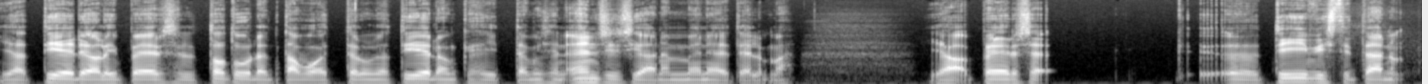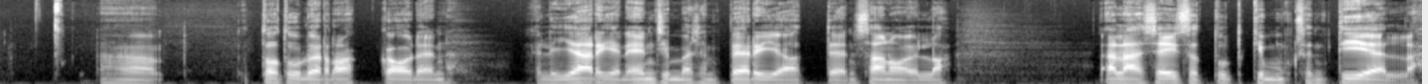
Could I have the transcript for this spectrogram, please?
ja tiede oli Perselle totuuden tavoittelun ja tiedon kehittämisen ensisijainen menetelmä. Ja Perse ö, tiivisti tämän ö, totuuden rakkauden eli järjen ensimmäisen periaatteen sanoilla – älä seiso tutkimuksen tiellä,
